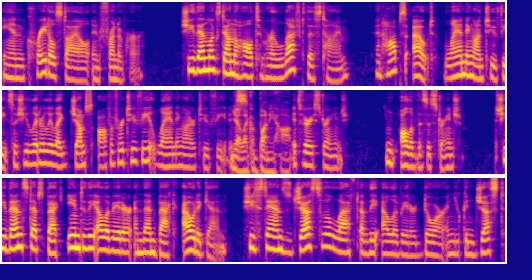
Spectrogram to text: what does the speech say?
in cradle style in front of her. She then looks down the hall to her left this time and hops out, landing on two feet. So she literally like jumps off of her two feet, landing on her two feet. yeah, like a bunny hop. It's very strange. All of this is strange. She then steps back into the elevator and then back out again. She stands just to the left of the elevator door, and you can just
